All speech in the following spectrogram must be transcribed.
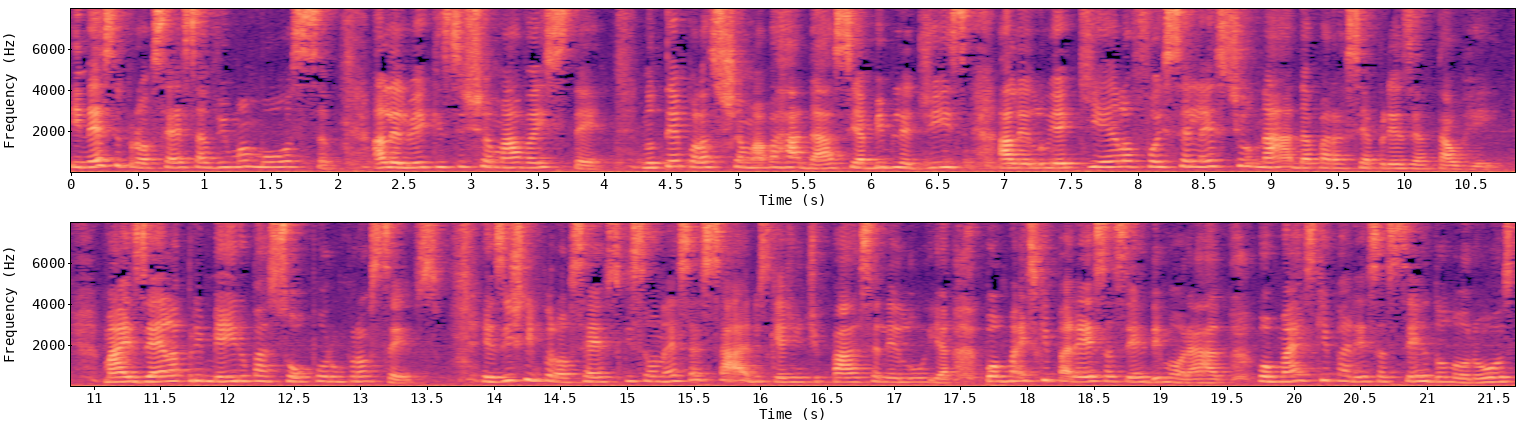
E nesse processo havia uma moça, aleluia, que se chamava Esté. No tempo ela se chamava Radassa e a Bíblia diz, aleluia, que ela foi selecionada para se apresentar ao rei. Mas ela primeiro passou por um processo. Existem processos que são necessários que a gente passe, aleluia, por mais que pareça ser demorado, por mais que pareça ser doloroso,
